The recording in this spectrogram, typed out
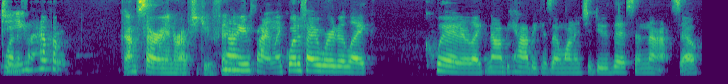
so, like, Do you have a I'm sorry I interrupted you. Finish. No, you're fine. Like what if I were to like quit or like not be happy because I wanted to do this and that. So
